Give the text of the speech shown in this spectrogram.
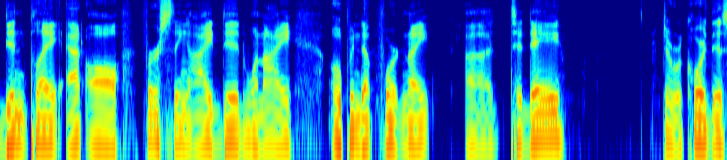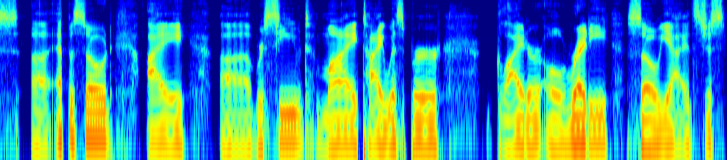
didn't play at all. First thing I did when I opened up Fortnite uh, today to record this uh, episode, I uh, received my Tie Whisper glider already. So yeah, it's just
